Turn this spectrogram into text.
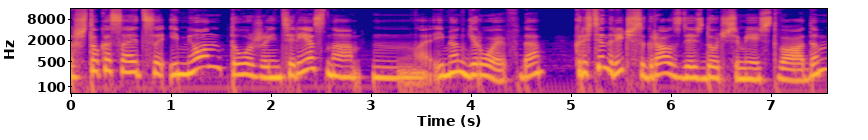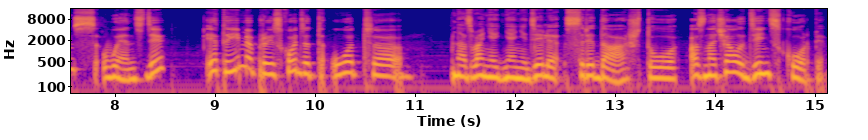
Что касается имен, тоже интересно. Имен героев, да? Кристин Рич сыграл здесь дочь семейства Адамс, Уэнсди. Это имя происходит от э, названия дня недели «Среда», что означало «день скорби».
